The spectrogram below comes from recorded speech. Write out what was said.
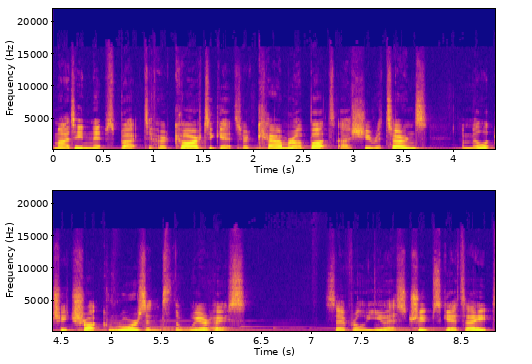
Maddie nips back to her car to get her camera, but as she returns, a military truck roars into the warehouse. Several US troops get out,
